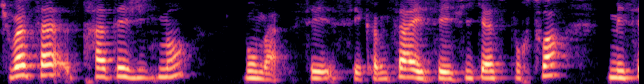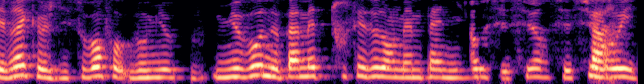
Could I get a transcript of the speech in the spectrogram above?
tu vois, ça, stratégiquement, bon, bah, c'est comme ça et c'est efficace pour toi, mais c'est vrai que je dis souvent, faut, vaut mieux, mieux vaut ne pas mettre tous ses œufs dans le même panier. Oh, c'est sûr, c'est sûr, oui.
